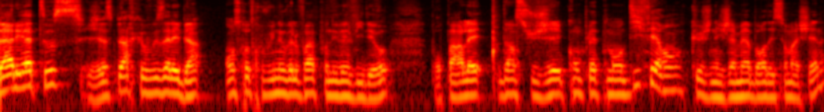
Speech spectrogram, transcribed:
Salut à tous, j'espère que vous allez bien. On se retrouve une nouvelle fois pour une nouvelle vidéo pour parler d'un sujet complètement différent que je n'ai jamais abordé sur ma chaîne.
